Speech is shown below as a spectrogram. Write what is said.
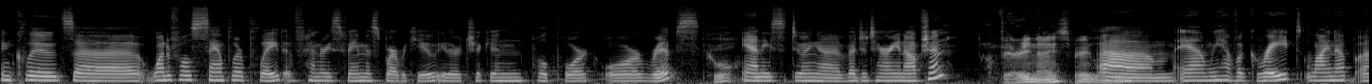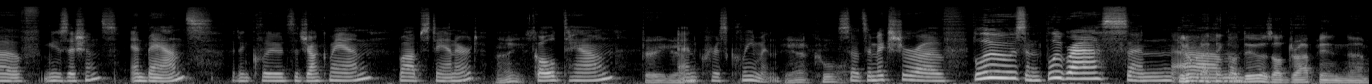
Includes a wonderful sampler plate of Henry's famous barbecue, either chicken, pulled pork, or ribs. Cool. And he's doing a vegetarian option. Very nice. Very lovely. Um, and we have a great lineup of musicians and bands that includes the Junkman, Bob Stannard, nice. Gold Town, Very good. and Chris Kleeman. yeah, cool. So it's a mixture of blues and bluegrass and you know what I think I'll um, do is I'll drop in uh,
